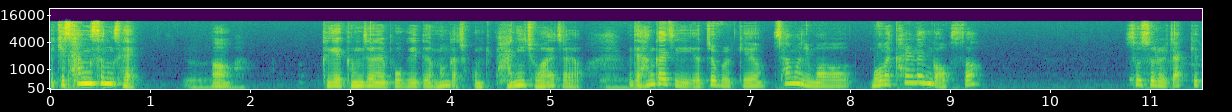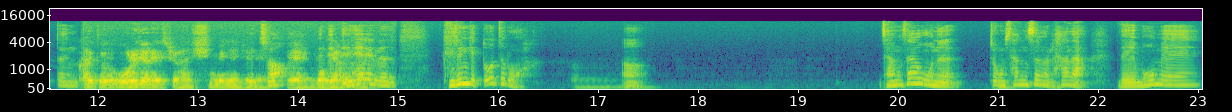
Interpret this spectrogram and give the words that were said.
이렇게 상승세. 음. 어, 그게 금전의 복이든 뭔가 조금 많이 좋아져요. 근데 한 가지 여쭤볼게요. 사모님 뭐 몸에 칼낸 거 없어? 수술을 짰겠든. 아니 그 오래전에 했죠 한 십몇 년 전에 그쵸? 예, 근데. 내년에는 그런 게 또 들어와. 어. 어. 장사운은 좀 상승을 하나 내 몸에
